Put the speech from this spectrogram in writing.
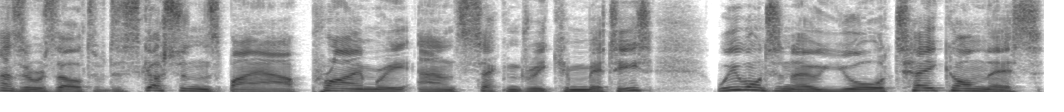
As a result of discussions by our primary and secondary committees, we want to know your take on this.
